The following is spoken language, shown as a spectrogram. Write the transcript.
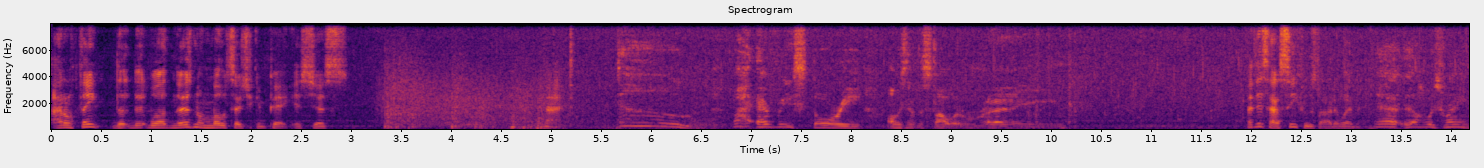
I don't think the, the well. There's no modes that you can pick. It's just not. Dude, why every story always have to start with rain? That's just how seafood started, wasn't it? Yeah, it always rain.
